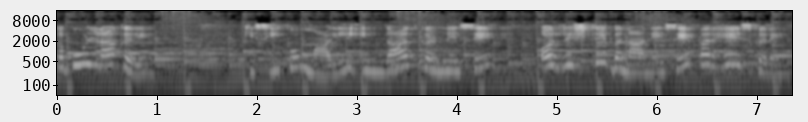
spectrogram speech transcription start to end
कबूल ना करें। किसी को माली इमदाद करने से और रिश्ते बनाने से परहेज करें।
